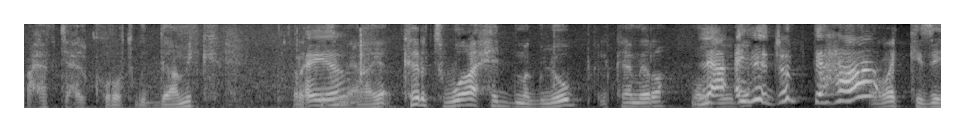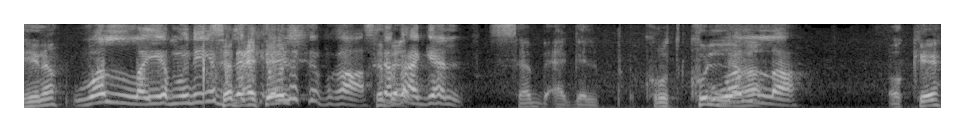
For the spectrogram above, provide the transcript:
راح أفتح الكروت قدامك. ركزي أيوه. معايا. كرت واحد مقلوب. الكاميرا لا موجودة. إذا جبتها. ركزي هنا. والله يا منيب سبعة إيش؟ تبغاه. سبعة- سبعة قلب. سبعة قلب. كروت كلها. والله. Okay.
